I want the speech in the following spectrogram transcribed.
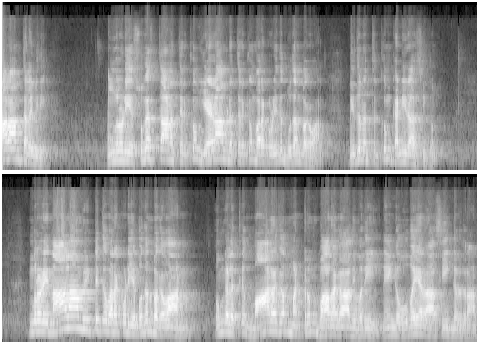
ஆறாம் தலைவிதி உங்களுடைய சுகஸ்தானத்திற்கும் ஏழாம் இடத்திற்கும் வரக்கூடியது புதன் பகவான். மிதுனத்துக்கும் கன்னிராசிக்கும். உங்களுடைய நாலாம் வீட்டுக்கு வரக்கூடிய புதன் பகவான் உங்களுக்கு மாரகம் மற்றும் பாதகாதிபதி நீங்கள் உபயராசிங்கிறதுனால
